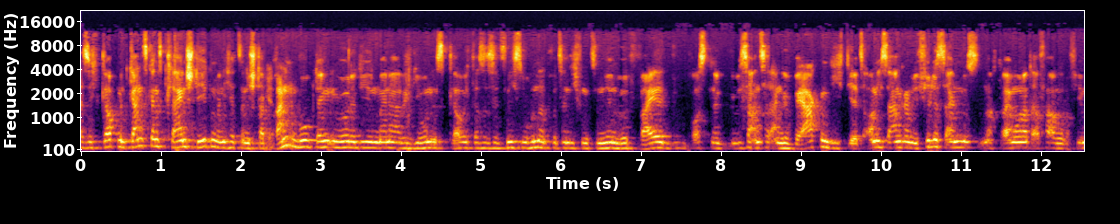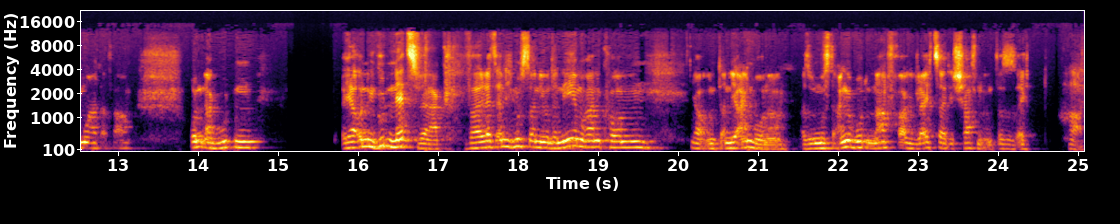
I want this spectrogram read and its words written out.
also ich glaube, mit ganz, ganz kleinen Städten, wenn ich jetzt an die Stadt Brandenburg denken würde, die in meiner Region ist, glaube ich, dass es jetzt nicht so hundertprozentig funktionieren wird, weil du brauchst eine gewisse Anzahl an Gewerken, die ich dir jetzt auch nicht sagen kann, wie viel es sein müsste nach drei Monaten Erfahrung oder vier Monaten Erfahrung. Und einer guten, ja, und einem guten Netzwerk, weil letztendlich musst du an die Unternehmen rankommen, ja, und an die Einwohner. Also du musst Angebot und Nachfrage gleichzeitig schaffen und das ist echt hart.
